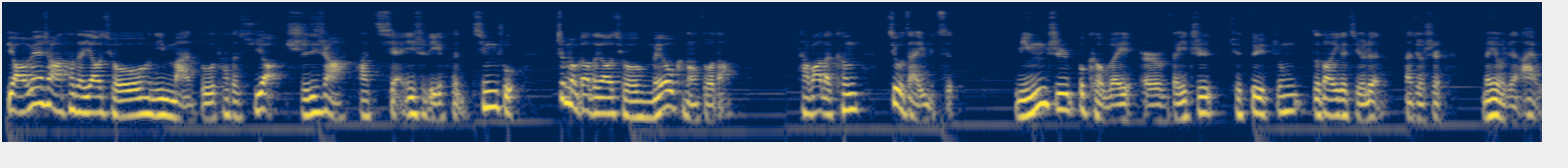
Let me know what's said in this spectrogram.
表面上他的要求你满足他的需要，实际上他潜意识里很清楚，这么高的要求没有可能做到。他挖的坑就在于此，明知不可为而为之，却最终得到一个结论，那就是没有人爱我。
